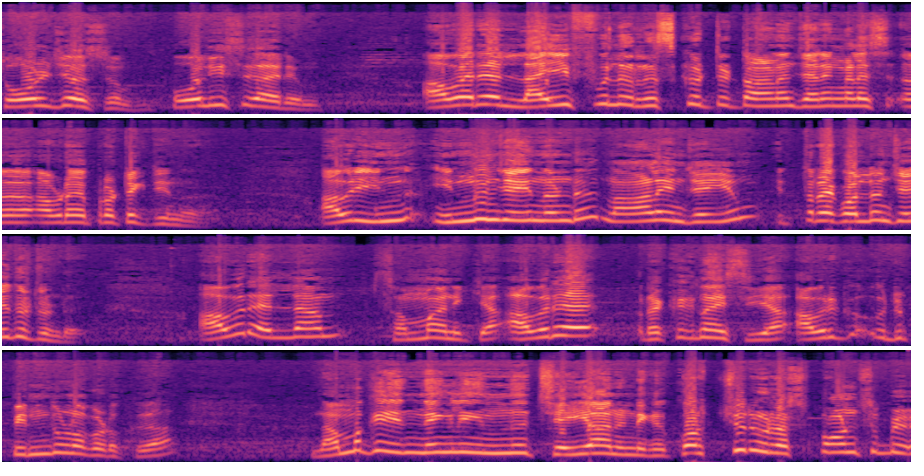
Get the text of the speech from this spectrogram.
സോൾജേഴ്സും പോലീസുകാരും അവരെ ലൈഫിൽ റിസ്ക് ഇട്ടിട്ടാണ് ജനങ്ങളെ അവിടെ പ്രൊട്ടക്ട് ചെയ്യുന്നത്. അവർ ഇന്ന് ഇന്നും ചെയ്യുന്നുണ്ട് നാളെയും ചെയ്യും ഇത്ര കൊല്ലം ചെയ്തിട്ടുണ്ട്. അവരെല്ലാം സമ്മാനിക്കുക അവരെ റെക്കഗ്നൈസ് ചെയ്യുക അവർക്ക് ഒരു പിന്തുണ കൊടുക്കുക. നമുക്ക് എന്തെങ്കിലും ഇന്ന് ചെയ്യാനുണ്ടെങ്കിൽ കുറച്ചൊരു റെസ്പോൺസിബിൾ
